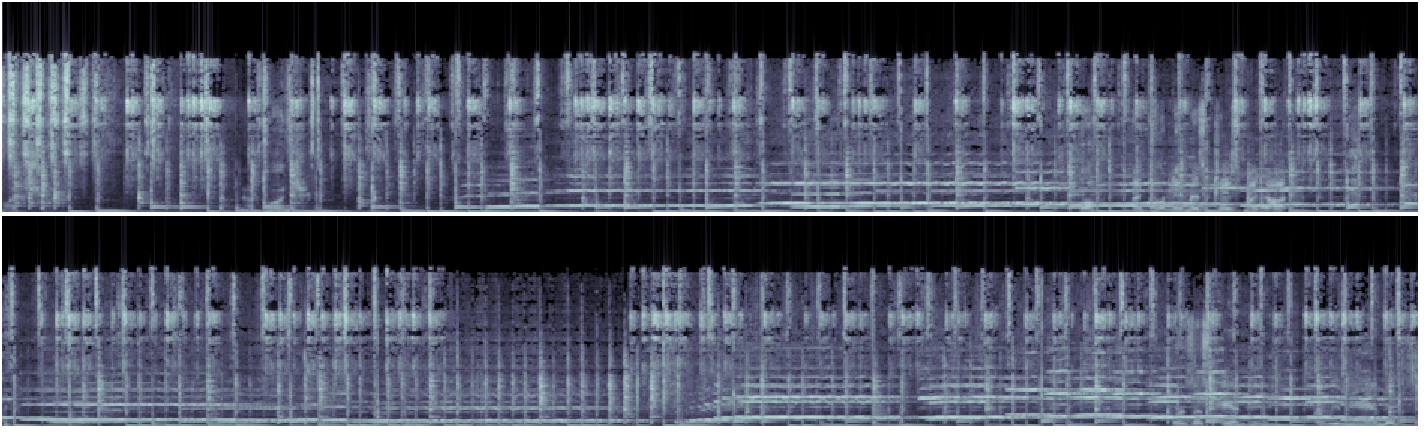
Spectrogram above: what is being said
Much. Not munch. Oh, I totally misplaced my dot. Andes? Are we in the Andes?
